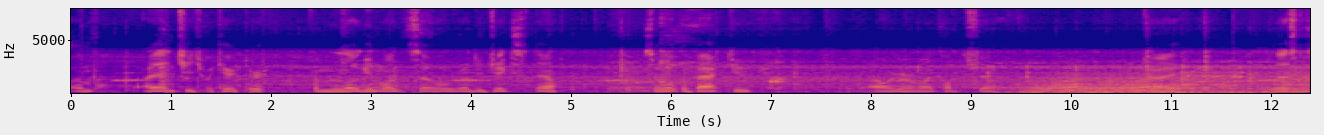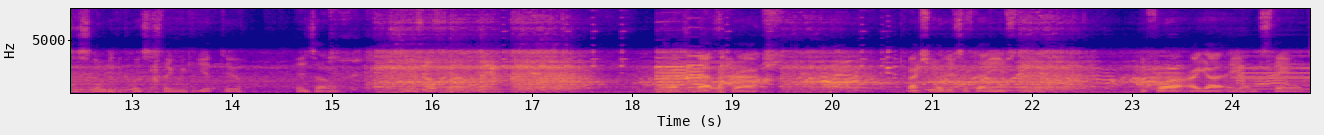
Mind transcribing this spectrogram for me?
Um, I didn't change my character from the Logan one, so we're gonna do Jake's now. So welcome back to, I don't remember what I called the show. Try this because this is gonna be the closest thing we can get to his, um, after that we crashed. I'm actually gonna do something I used to do before I got a um, stand.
